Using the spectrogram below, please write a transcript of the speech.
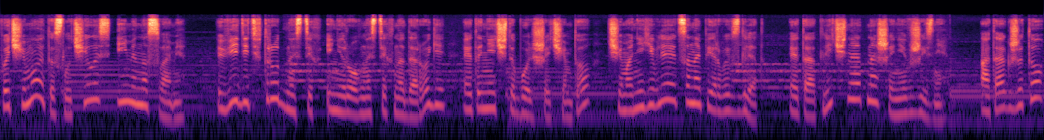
почему это случилось именно с вами. Видеть в трудностях и неровностях на дороге – это нечто большее, чем то, чем они являются на первый взгляд. Это отличное отношение в жизни а также то,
